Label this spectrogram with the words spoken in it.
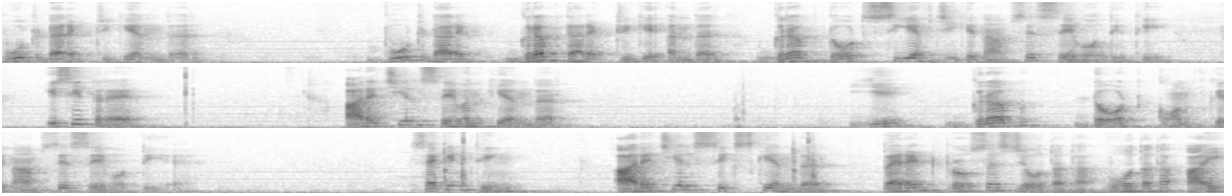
बूट डायरेक्टरी के अंदर बूट डायरेक्ट ग्रब डायरेक्टरी के अंदर grub dot C F G के नाम से सेव होती थी। इसी तरह आर एच एल सेवन के अंदर ये ग्रब डॉट कॉन्फ के नाम से सेव होती है। Second thing R H L six के अंदर पेरेंट प्रोसेस जो होता था, वो होता था आई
